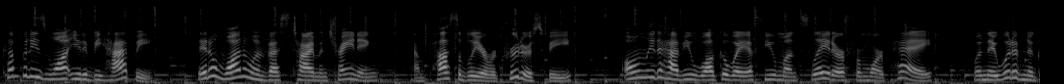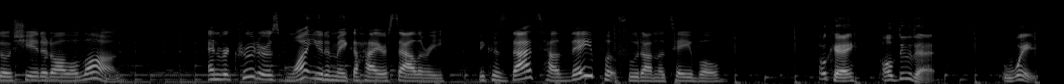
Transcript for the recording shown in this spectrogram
companies want you to be happy. They don't want to invest time in training and possibly a recruiter's fee, only to have you walk away a few months later for more pay when they would have negotiated all along. And recruiters want you to make a higher salary because that's how they put food on the table. Okay, I'll do that. Wait,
